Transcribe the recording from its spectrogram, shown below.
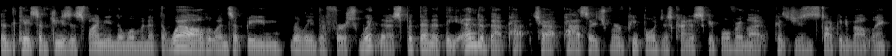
in the case of Jesus finding the woman at the well, who ends up being really the first witness. But then at the end of that pa- passage where people just kind of skip over that because Jesus is talking about like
